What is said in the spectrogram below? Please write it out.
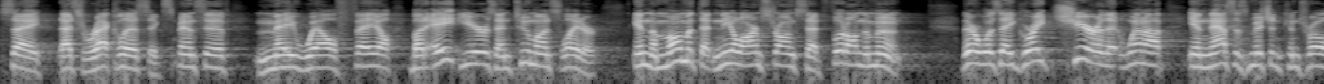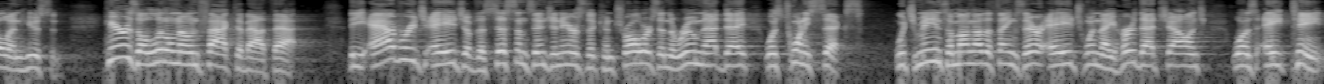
say, that's reckless, expensive, may well fail. But eight years and two months later, in the moment that Neil Armstrong set foot on the moon, there was a great cheer that went up in NASA's mission control in Houston. Here's a little known fact about that. The average age of the systems engineers, the controllers in the room that day was 26, which means, among other things, their age when they heard that challenge was 18.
